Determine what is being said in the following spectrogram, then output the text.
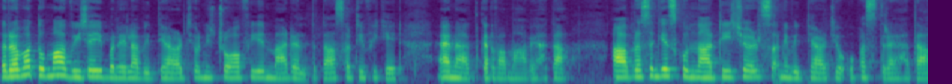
રમતોમાં વિજયી બનેલા વિદ્યાર્થીઓની ટ્રોફી, મેડલ તથા સર્ટિફિકેટ એનાયત કરવામાં આવ્યા હતા. આ પ્રસંગે સ્કૂલના ટીચર્સ અને વિદ્યાર્થીઓ ઉપસ્થિત રહ્યા હતા.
